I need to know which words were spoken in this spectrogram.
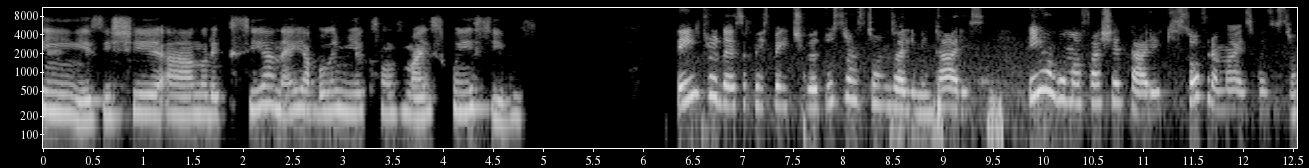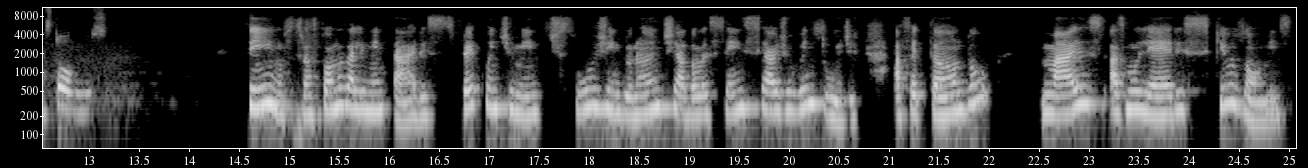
Sim, existe a anorexia né, e a bulimia, que são os mais conhecidos. Dentro dessa perspectiva dos transtornos alimentares, tem alguma faixa etária que sofra mais com esses transtornos? Sim, os transtornos alimentares frequentemente surgem durante a adolescência e a juventude, afetando mais as mulheres que os homens.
